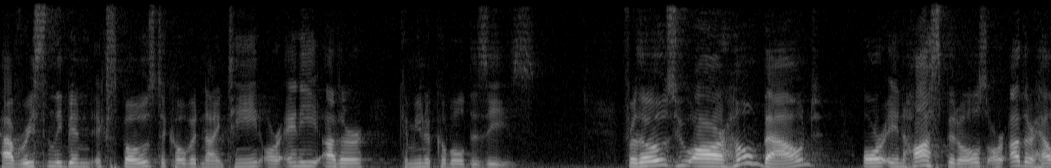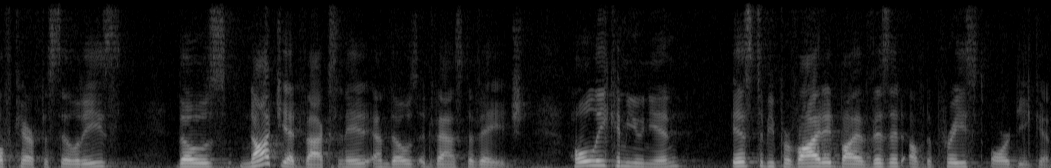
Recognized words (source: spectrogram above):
have recently been exposed to COVID 19, or any other communicable disease. For those who are homebound or in hospitals or other healthcare facilities, those not yet vaccinated, and those advanced of age, Holy Communion is to be provided by a visit of the priest or deacon.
